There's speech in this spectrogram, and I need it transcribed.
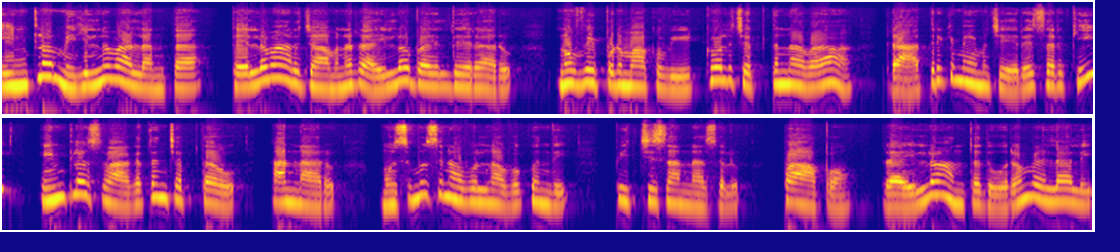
ఇంట్లో మిగిలిన వాళ్ళంతా తెల్లవారుజామున రైల్లో బయలుదేరారు. నువ్విప్పుడు మాకు వీడ్కోలు చెప్తున్నావా? రాత్రికి మేము చేరేసరికి ఇంట్లో స్వాగతం చెప్తావు అన్నారు. ముసిముసి నవ్వులు నవ్వుకుంది. పిచ్చి సన్నాసులు పాపం రైల్లో అంత దూరం వెళ్ళాలి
